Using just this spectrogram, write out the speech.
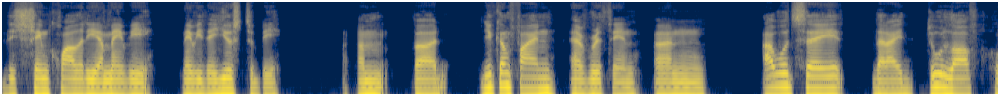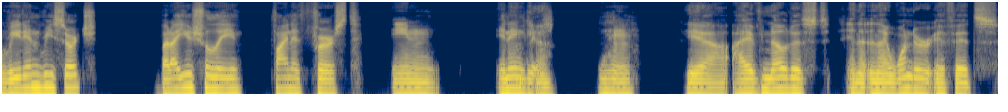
the same quality and maybe, maybe they used to be. Um, but you can find everything. And I would say that I do love reading research, but I usually find it first in, in English. Mhm. Yeah, I've noticed, and, and I wonder if it's,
